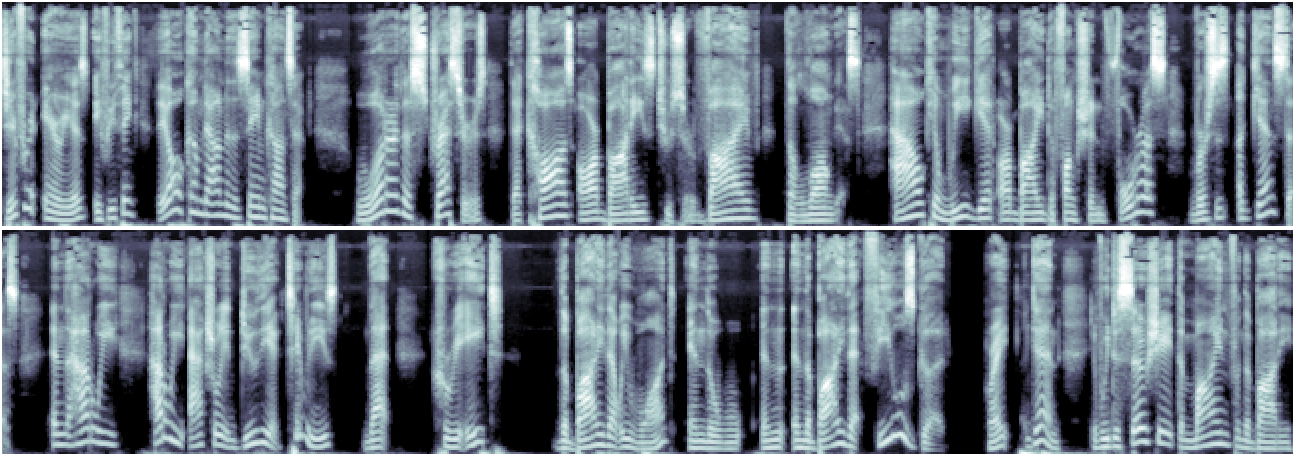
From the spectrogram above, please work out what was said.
different areas. If you think they all come down to the same concept what are the stressors that cause our bodies to survive the longest? How can we get our body to function for us versus against us? And how do we how do we actually do the activities that create the body that we want and the and, and the body that feels good? Right? Again, if we dissociate the mind from the body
